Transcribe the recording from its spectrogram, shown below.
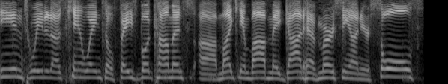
Ian tweeted us, can't wait until Facebook comments. Uh, Mikey and Bob, may God have mercy on your souls.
